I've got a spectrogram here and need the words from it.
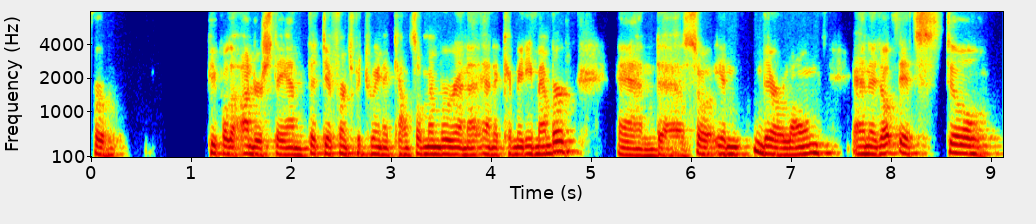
for people to understand the difference between a council member and a, and a committee member. And uh, so in there alone, and it, it's still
